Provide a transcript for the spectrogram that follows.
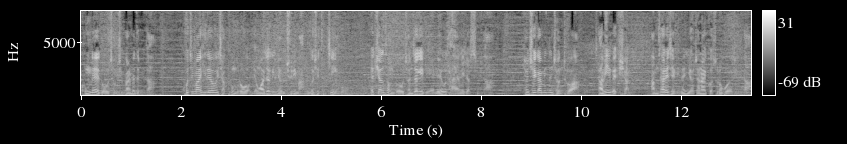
국내에도 정식 발매됩니다. 코지마 히데오의 작품으로 영화적인 연출이 많은 것이 특징이고 액션성도 전작에 비해 매우 다양해졌습니다. 현실감 있는 전투와 잠입 액션, 암살의 재미는 여전할 것으로 보여집니다.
